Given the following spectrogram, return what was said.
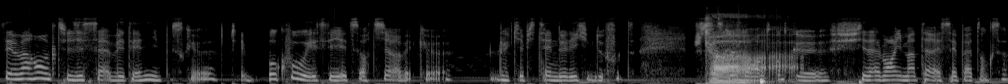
C'est marrant que tu dises ça, Bethany, parce que j'ai beaucoup essayé de sortir avec euh, le capitaine de l'équipe de foot. Que je me rende compte que finalement, il m'intéressait pas tant que ça.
